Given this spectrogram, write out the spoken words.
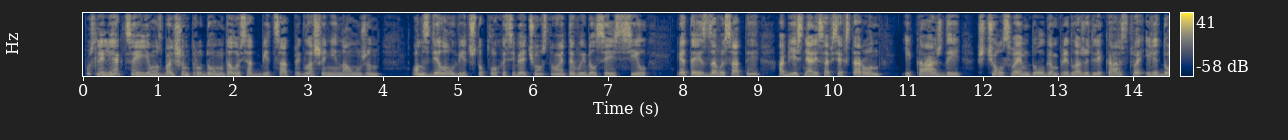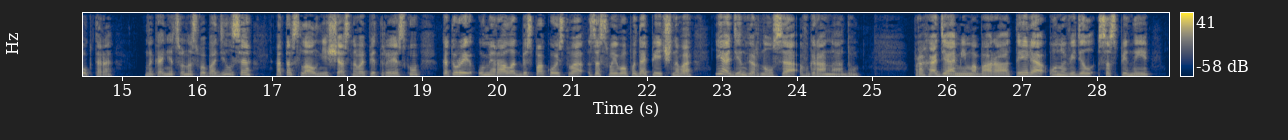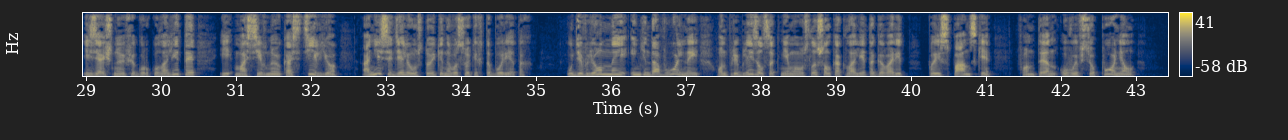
После лекции ему с большим трудом удалось отбиться от приглашений на ужин. Он сделал вид, что плохо себя чувствует, и выбился из сил. Это из-за высоты, объясняли со всех сторон, и каждый счел своим долгом предложить лекарство или доктора. Наконец он освободился, отослал несчастного Петреску, который умирал от беспокойства за своего подопечного, и один вернулся в Гранаду. Проходя мимо бара отеля, он увидел со спины изящную фигурку Лолиты и массивную Кастилью. Они сидели у стойки на высоких табуретах. Удивленный и недовольный, он приблизился к ним и услышал, как Лолита говорит по-испански. Фонтен, увы, все понял.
